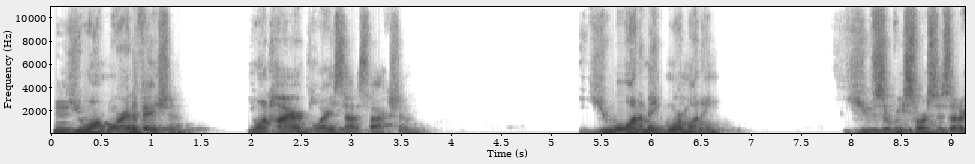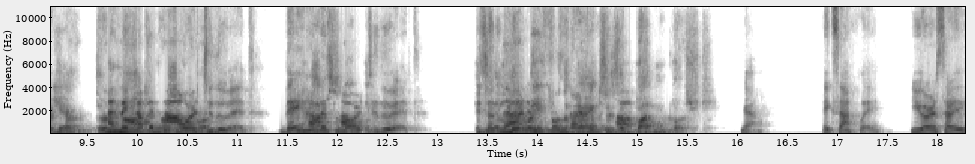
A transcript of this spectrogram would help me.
Hmm. You want more innovation, you want higher employee satisfaction, you want to make more money. Use the resources that are here. They're and they have the power the to do it. They have Absolutely. the power to do it. It's so literally from the banks is a button push. Yeah, exactly. You are starting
